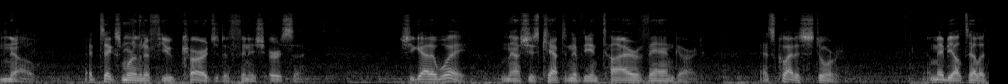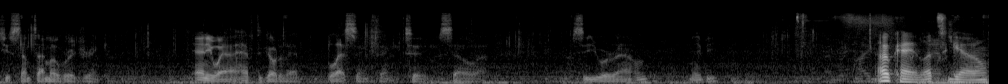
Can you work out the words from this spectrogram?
no. It takes more than a few cards to finish Ersa. She got away. Now she's captain of the entire Vanguard. That's quite a story. And Maybe I'll tell it to you sometime over a drink. Anyway, I have to go to that blessing thing, too. So, uh, see you around, maybe? Okay, let's go.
